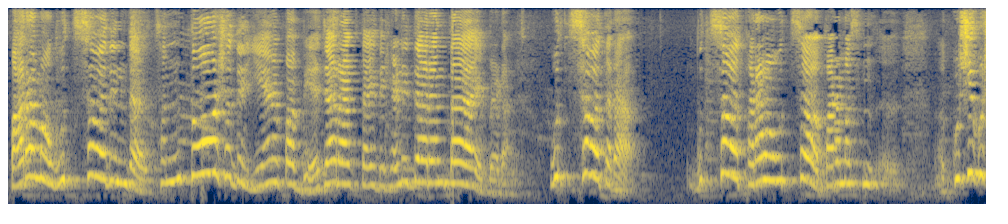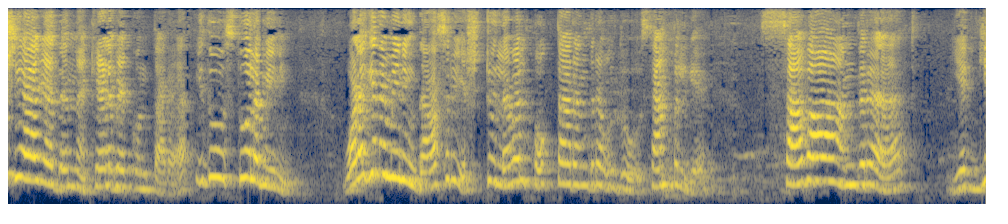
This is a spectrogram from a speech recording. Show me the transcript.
ಪರಮ ಉತ್ಸವದಿಂದ ಸಂತೋಷದ ಏನಪ್ಪ ಬೇಜಾರಾಗ್ತಾ ಇದೆ ಹೇಳಿದ್ದಾರೆ ಅಂತ ಬೇಡ. ಉತ್ಸವ ತರ, ಉತ್ಸವ, ಪರಮ ಉತ್ಸವ, ಪರಮ ಖುಷಿ ಖುಷಿಯಾಗಿ ಅದನ್ನ ಕೇಳಬೇಕು ಅಂತಾರೆ. ಇದು ಸ್ಥೂಲ ಮೀನಿಂಗ್ ಒಳಗಿನ ಮೀನಿಂಗ್ ದಾಸರು ಎಷ್ಟು ಲೆವೆಲ್ ಹೋಗ್ತಾರಂದ್ರೆ ಒಂದು ಸ್ಯಾಂಪಲ್ಗೆ ಸವ ಅಂದ್ರ ಯಜ್ಞ.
